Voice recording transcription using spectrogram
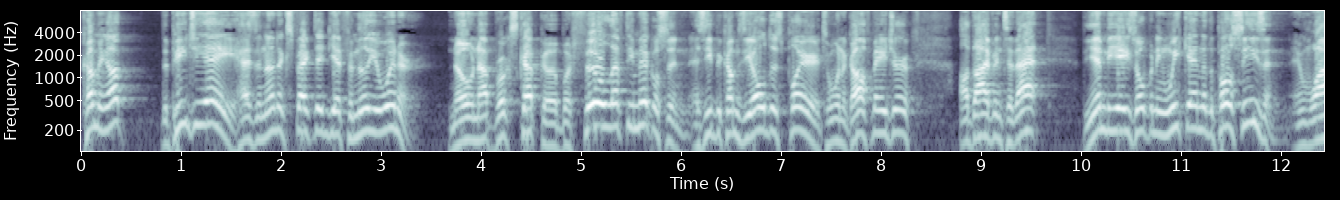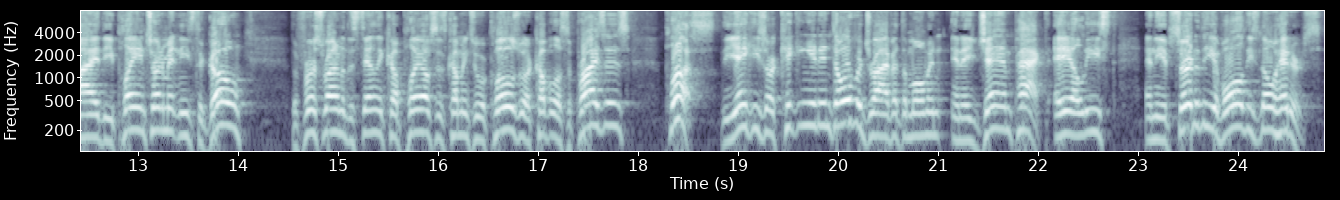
Coming up, the PGA has an unexpected yet familiar winner. No, not Brooks Koepka, but Phil Lefty Mickelson as he becomes the oldest player to win a golf major. I'll dive into that, the NBA's opening weekend of the postseason, and why the play-in tournament needs to go. The first round of the Stanley Cup playoffs is coming to a close with a couple of surprises. Plus, the Yankees are kicking it into overdrive at the moment in a jam-packed AL East and the absurdity of all these no-hitters.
